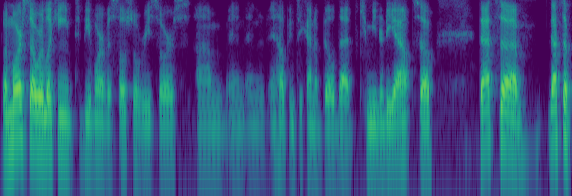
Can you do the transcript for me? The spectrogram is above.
but more so we're looking to be more of a social resource um, and, and, and, helping to kind of build that community out. So that's a, that's a,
